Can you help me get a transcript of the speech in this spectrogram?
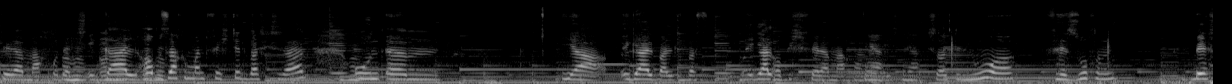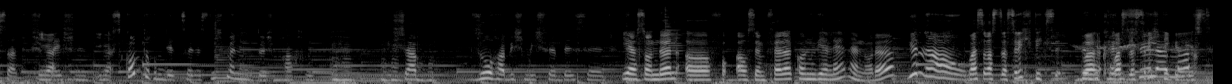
Fehler mache oder Mhm, nicht, egal. mhm, mhm. Hauptsache, man versteht, was ich sage. Mhm. Und ähm, ja, egal, was, was, egal, ob ich Fehler mache oder Ja, nicht. ja. Ich sollte nur versuchen, besser zu sprechen. ja. Es kommt doch in der Zeit, das ist nicht meine Muttersprache. Mhm, mhm, Ich habe, mhm. So habe ich mich verbessert. Ja, sondern äh, aus dem Fehler können wir lernen, oder? Genau. Was, was das Richtigste, Wenn was, was das Fehler Richtige machst, ist.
